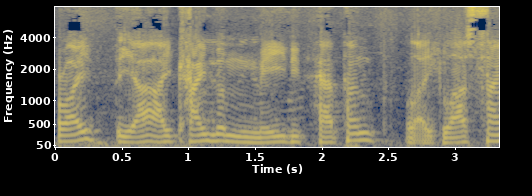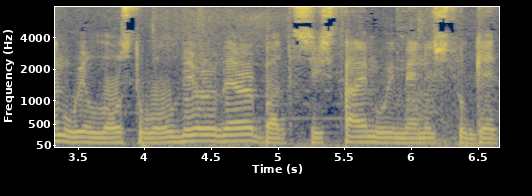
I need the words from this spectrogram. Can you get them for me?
Right, yeah, I kinda made it happen. Like last time we lost Waldyr there, but this time we managed to get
